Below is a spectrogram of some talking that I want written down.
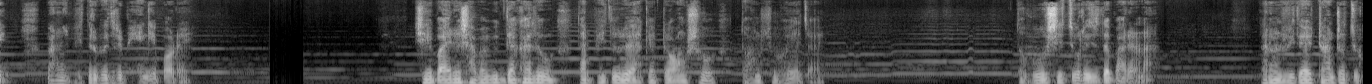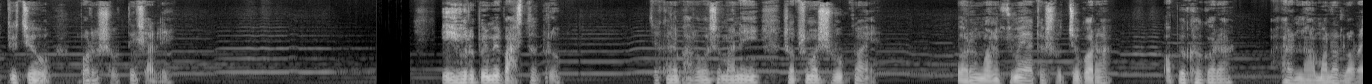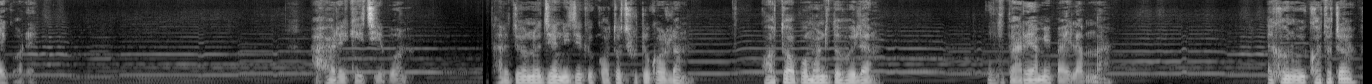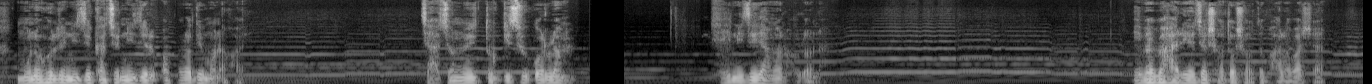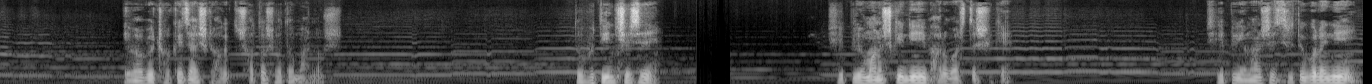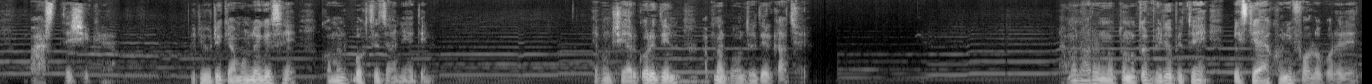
মানুষ ভিতরে ভিতরে ভেঙে পড়ে। সে বাইরে স্বাভাবিক দেখালেও তার ভিতরে এক একটা অংশ ধ্বংস হয়ে যায়। তবুও সে চলে যেতে পারে না, কারণ হৃদয়ের টানটা যুক্তির চেয়েও বড় শক্তিশালী। এই হলো প্রেমের বাস্তব রূপ, যেখানে ভালোবাসা মানে সবসময় সুখ নয়, বরং অনেক সময় একা সহ্য করা, অপেক্ষা করা আর না মানার লড়াই করে। আহারে কি জীবন। তার জন্য যে নিজেকে কত ছোট করলাম, কত অপমানিত হইলাম, কিন্তু তারে আমি পাইলাম না। এখন ওই কথাটা মনে হলে নিজের কাছে নিজের অপরাধী মনে হয়। যার জন্যই তো কিছু করলাম, সে নিজেই আমার হলো না। এভাবে হারিয়ে যায় শত শত ভালোবাসা। এভাবে ঠকে যায় শত শত মানুষ। তবু দিন শেষে সে প্রিয় মানুষকে নিয়েই ভালোবাসতে শিখে। সে প্রিয় মানুষের স্মৃতিগুলো নিয়ে বাঁচতে শিখে। ভিডিওটি কেমন লেগেছে কমেন্ট বক্সে জানিয়ে দিন এবং শেয়ার করে দিন আপনার বন্ধুদের কাছে। এমন আরও নতুন নতুন ভিডিও পেতে পেজটি এখনই ফলো করে দিন।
